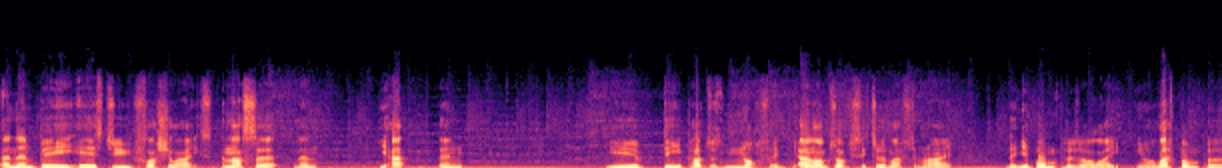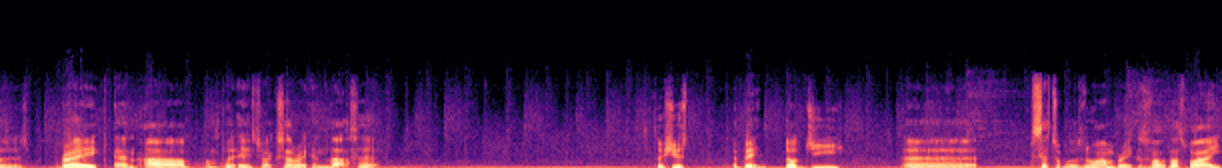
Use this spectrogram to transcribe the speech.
And then B is to flash your lights. And that's it. And then, yeah, then your D-pad does nothing. Your analogs obviously turn left and right. Then your bumpers are like, you know, left bumpers, brake, and R bumper is to accelerate, and that's it. So it's just a bit dodgy uh, setup with no handbrake. Because I thought that's why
